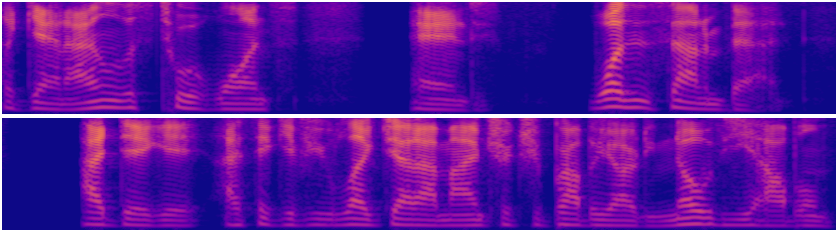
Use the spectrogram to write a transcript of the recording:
again, I only listened to it once and wasn't sounding bad. I dig it. I think if you like Jedi Mind Tricks, you probably already know the album.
